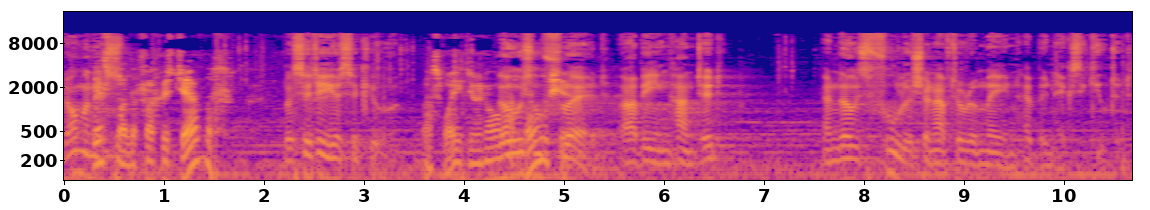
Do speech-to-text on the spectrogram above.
Dominus, This motherfucker's jealous. the city is secure. That's why he's doing all Those that who fled are being hunted, and those foolish enough to remain have been executed.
